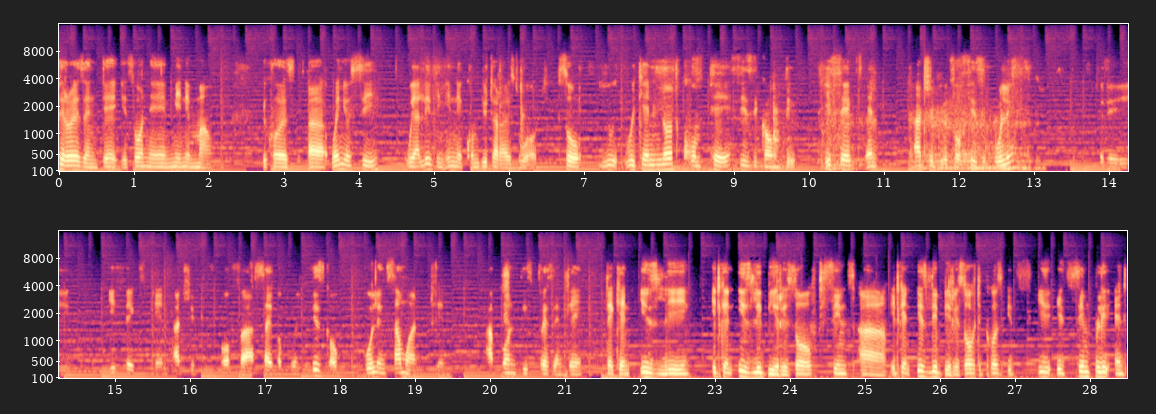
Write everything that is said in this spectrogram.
present day, it's on a minimum because uh, when you see we are living in a computerized world, so you, we cannot compare physical effects and attributes of physical bullying to the effects and attributes of uh, cyberbullying. Physical bullying, someone can, upon this present day, they can easily it can easily be resolved since uh, it can easily be resolved because it's it's simply and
